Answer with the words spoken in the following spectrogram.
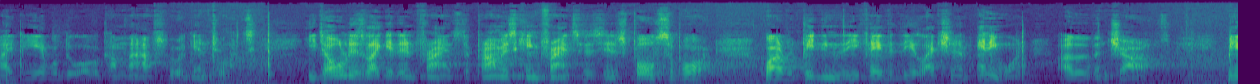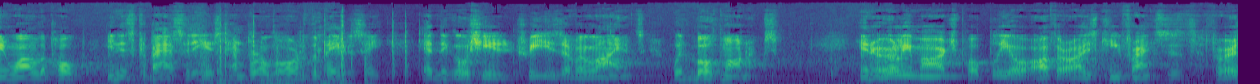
might be able to overcome the Habsburg influence. He told his legate in France to promise King Francis his full support, while repeating that he favored the election of anyone other than Charles. Meanwhile, the Pope, in his capacity as temporal lord of the papacy, had negotiated treaties of alliance with both monarchs. In early March, Pope Leo authorized King Francis I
